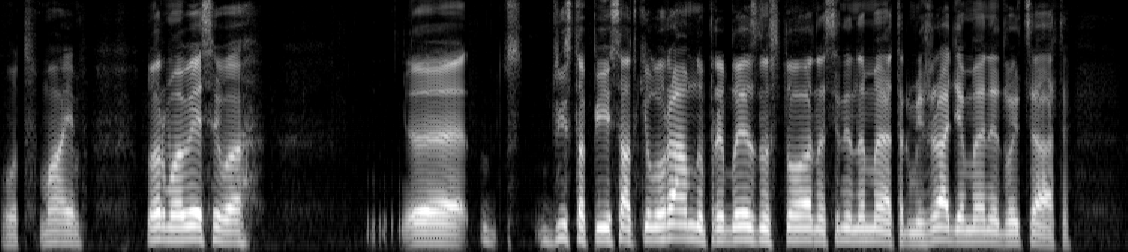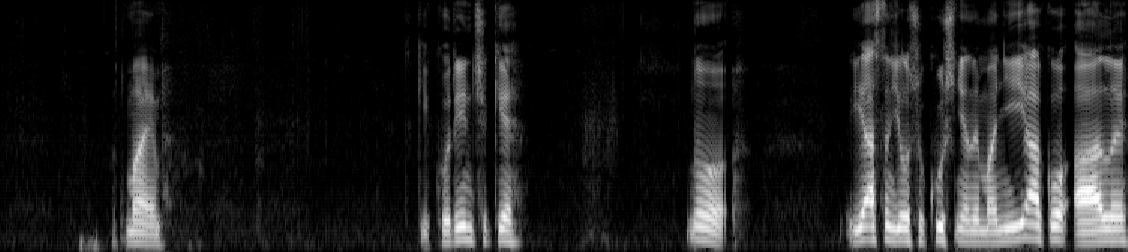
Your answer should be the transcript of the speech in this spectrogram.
От, маємо. Норма висіва е, 250 кг, ну приблизно 100 насіни на метр. Міжрадя в мене 20. От маємо такі корінчики. Ну, ясне діло, що кушення нема ніякого, але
